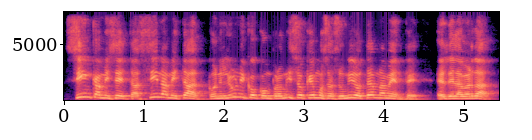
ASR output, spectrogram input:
sin camiseta, sin amistad, con el único compromiso que hemos asumido eternamente, el de la verdad.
